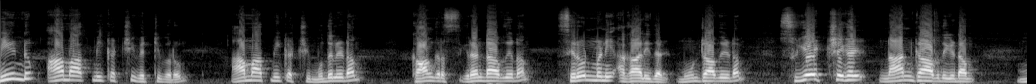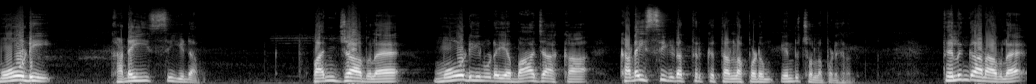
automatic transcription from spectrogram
மீண்டும் ஆம் ஆத்மி கட்சி வெற்றி பெறும். ஆம் ஆத்மி கட்சி முதலிடம் காங்கிரஸ் இரண்டாவது இடம் சிரோன்மணி அகாலிதள் மூன்றாவது இடம் சுயேட்சைகள் நான்காவது இடம் மோடி கடைசி இடம். பஞ்சாபில் மோடியினுடைய பாஜக கடைசி இடத்திற்கு தள்ளப்படும் என்று சொல்லப்படுகிறது. தெலுங்கானாவில்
